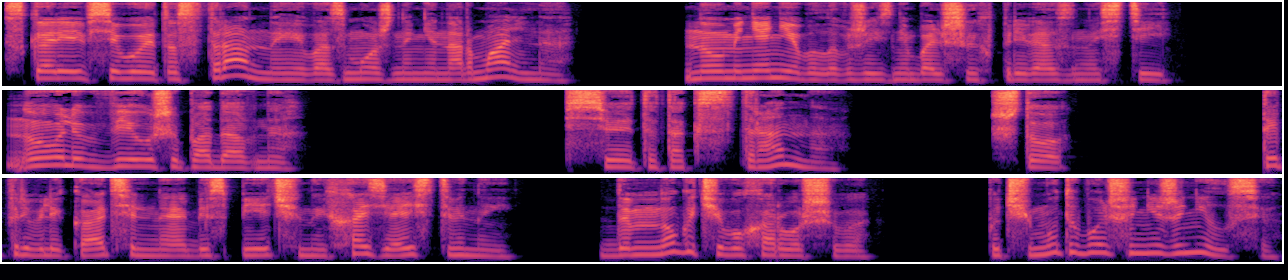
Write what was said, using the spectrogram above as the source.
Скорее всего, это странно и, возможно, ненормально, но у меня не было в жизни больших привязанностей. Ну, любви уж и подавно. Все это так странно. Что? Ты привлекательный, обеспеченный, хозяйственный. Да много чего хорошего. Почему ты больше не женился?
